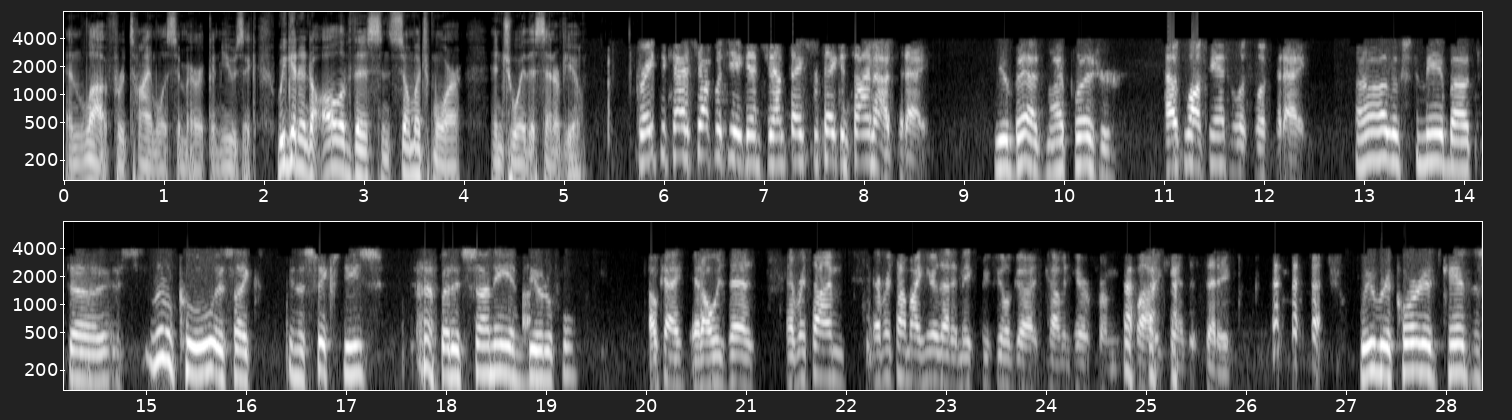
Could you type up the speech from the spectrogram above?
and love for timeless American music. We get into all of this and so much more. Enjoy this interview. Great to catch up with you again, Jim. Thanks for taking time out today. You bet. My pleasure. How's Los Angeles look today? Uh, looks to me about uh, it's a little cool. It's like in the 60s, but it's sunny and beautiful. Okay, it always is. Every time, every time I hear that, it makes me feel good coming here from cloudy Kansas City. we recorded Kansas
